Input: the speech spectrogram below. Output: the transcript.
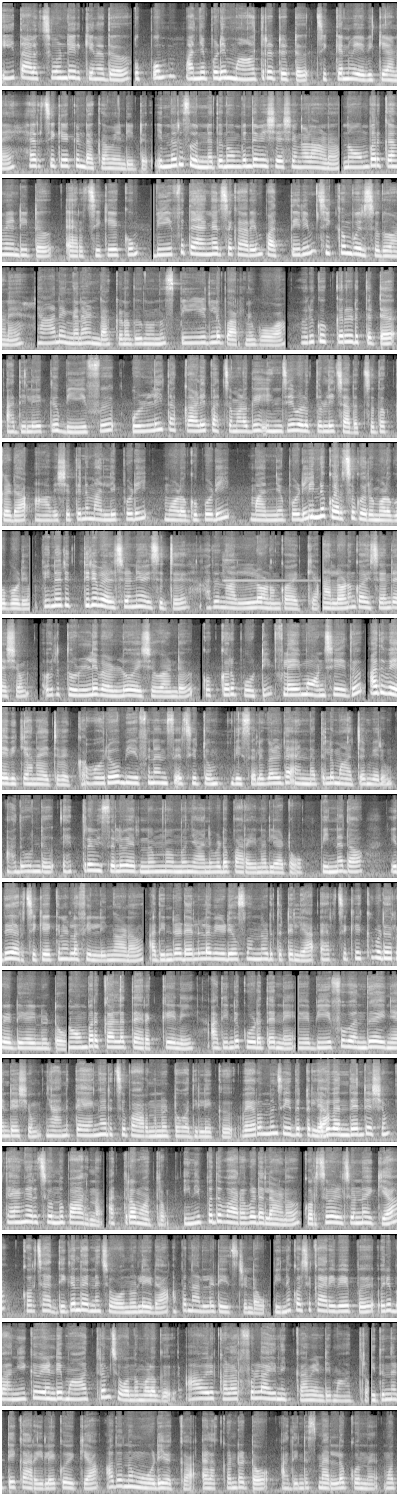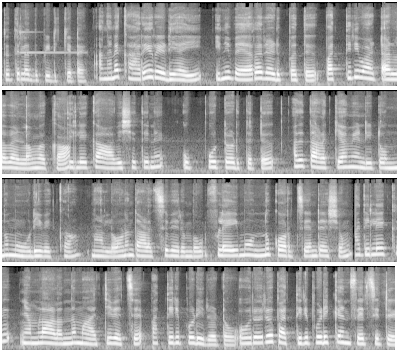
ഈ തളച്ചുകൊണ്ടിരിക്കുന്നത് ഉപ്പും മഞ്ഞപ്പൊടിയും മാത്രം ഇട്ടിട്ട് ചിക്കൻ വേവിക്കുകയാണ്. ഇറച്ചി കേക്ക് ഉണ്ടാക്കാൻ വേണ്ടിയിട്ട്. ഇന്നൊരു സുന്നത്ത് നോമ്പിന്റെ വിശേഷങ്ങളാണ്. നോമ്പെറുക്കാൻ വേണ്ടിയിട്ട് ഇറച്ചി കേക്കും ബീഫ് തേങ്ങ അരച്ച കറിയും പത്തിരിയും ചിക്കൻ പൊരിച്ചതുമാണ്. ഞാൻ എങ്ങനെ ഉണ്ടാക്കണത് എന്നൊന്ന് സ്പീഡിൽ പറഞ്ഞു പോവാം. ഒരു കുക്കർ എടുത്തിട്ട് അതിലേക്ക് ബീഫ് ഉള്ളി തക്കാളി പച്ചമുളക് ഇഞ്ചി വെളുത്തുള്ളി ചതച്ചതൊക്കെ ഇടുക ആവശ്യത്തിന് മല്ലിപ്പൊടി മുളക് പൊടി മഞ്ഞപ്പൊടി പിന്നെ കുറച്ച് കുരുമുളക് പൊടിയും പിന്നെ ഒരു ഇത്തിരി വെളിച്ചെണ്ണ ഒഴിച്ചിട്ട് അത് നല്ലോണം കുഴയ്ക്കാം. നല്ലോണം കുഴച്ചതിന് ശേഷം ഒരു തുള്ളി വെള്ളം ഒഴിച്ചുകൊണ്ട് കുക്കർ പൂട്ടി ഫ്ലെയിം ഓൺ ചെയ്ത് അത് വേവിക്കാനായിട്ട് വെക്കാം. ഓരോ ബീഫിനനുസരിച്ചിട്ടും വിസലുകളുടെ എണ്ണത്തിൽ മാറ്റം വരും. അതുകൊണ്ട് എത്ര വിസൽ വരണം എന്നൊന്നും ഞാനിവിടെ പറയുന്നില്ല കേട്ടോ. പിന്നെതാ ഇത് ഇറച്ചി കേക്കിനുള്ള ഫില്ലിംഗ് ആണ്. അതിന്റെ ഇടയിലുള്ള വീഡിയോസ് ഒന്നും എടുത്തിട്ടില്ല. ഇറച്ചി കേക്ക് ഇവിടെ റെഡി ആയിന് കേട്ടോ നോമ്പറക്കാനുള്ള തിരക്കേനി അതിന്റെ കൂടെ തന്നെ ബീഫ് വെന്ത് കഴിഞ്ഞതിന് ശേഷം ഞാൻ തേങ്ങ അരച്ച് പാർന്നു കേട്ടോ അതിലേക്ക്. വേറൊന്നും ചെയ്തിട്ടില്ല. അത് വെന്തതിന് ശേഷം തേങ്ങ അരച്ച് ഒന്ന് പാർന്ന്. അത്ര മാത്രം. ഇനിയിപ്പോ ഇത് വറവിടലാണ്. കുറച്ച് വെളിച്ചെണ്ണ വയ്ക്കുക കുറച്ച് അധികം തന്നെ ചുവന്നുള്ളി ഇടുക. അപ്പം നല്ല ടേസ്റ്റ് ഉണ്ടാവും. പിന്നെ കുറച്ച് കറിവേപ്പ് ഒരു ഭംഗിക്ക് വേണ്ടി മാത്രം ചുവന്നമുളക് ആ ഒരു കളർഫുള്ളായി നിൽക്കാൻ വേണ്ടി മാത്രം. ഇത് എന്നിട്ട് ഈ കറിയിലേക്ക് ഒഴിക്കുക. അതൊന്ന് മൂടി വെക്കുക. ഇളക്കണ്ട അതിന്റെ സ്മെല്ലൊക്കെ ഒന്ന് മൊത്തത്തിൽ അത് പിടിക്കട്ടെ. അങ്ങനെ കറി റെഡിയായി ഇനി വേറൊരടുപ്പത്ത് പത്തിരി വാട്ടാനുള്ള വെള്ളം വെക്കാം. ഇതിലേക്ക് ആവശ്യത്തിന് ഉപ്പിട്ട് കൊടുത്തിട്ട് അത് തിളയ്ക്കാൻ വേണ്ടിയിട്ട് ഒന്ന് മൂടി വെക്കുക. നല്ലോണം തിളച്ച് വരുമ്പോൾ ഫ്ലെയിം ഒന്ന് കുറച്ചതിന് ശേഷം അതിലേക്ക് നമ്മൾ അളന്ന് മാറ്റി വെച്ച് പത്തിരിപ്പൊടി ഇടും കേട്ടോ ഓരോരോ പത്തിരിപ്പൊടിക്ക് അനുസരിച്ചിട്ട്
